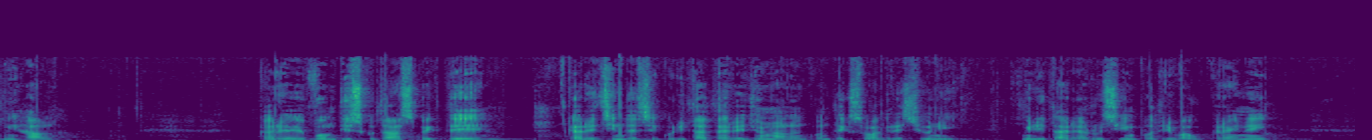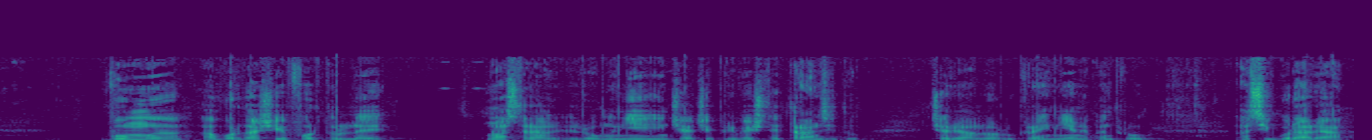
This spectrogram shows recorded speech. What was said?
Mihal, care vom discuta aspecte care țin de securitatea regională în contextul agresiunii militare a Rusiei împotriva Ucrainei. Vom uh, aborda și eforturile noastre ale României în ceea ce privește tranzitul cerealelor ucrainiene pentru asigurarea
